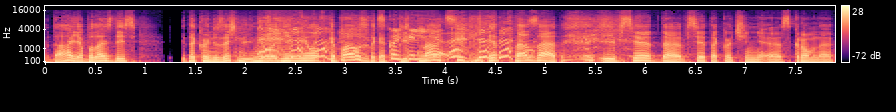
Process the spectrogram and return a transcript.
да, я была здесь и такой, не знаешь, не- не- неловкая пауза, такая, Сколько лет? 15 лет назад. И все, да, все так очень э, скромно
